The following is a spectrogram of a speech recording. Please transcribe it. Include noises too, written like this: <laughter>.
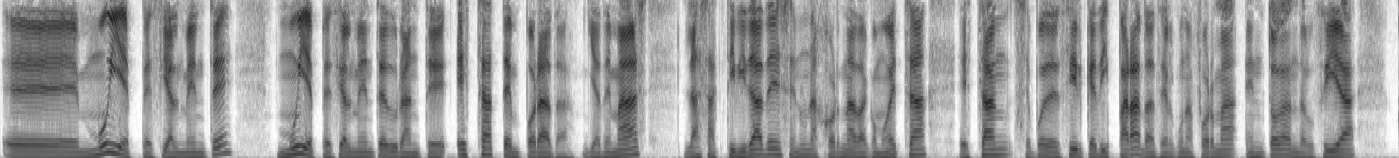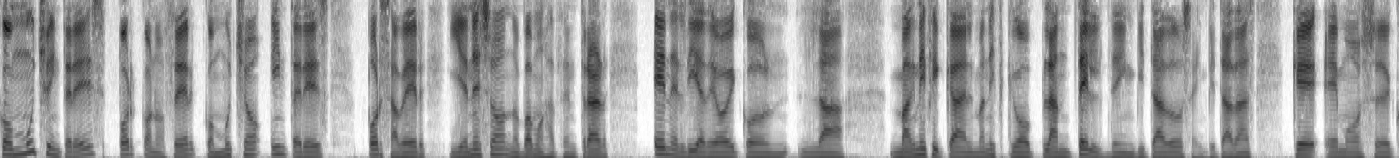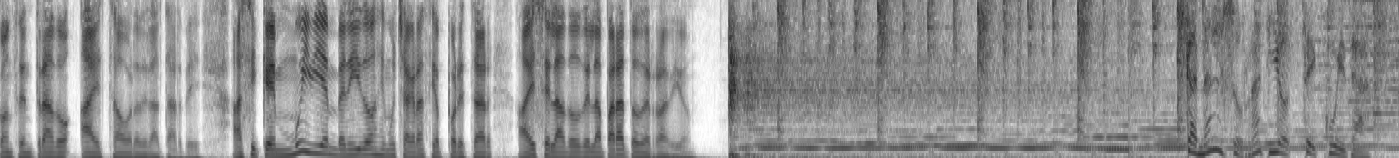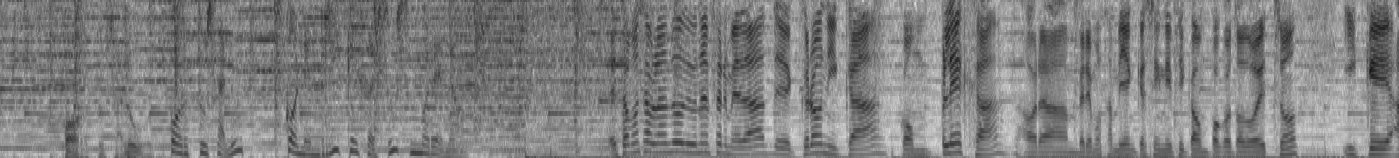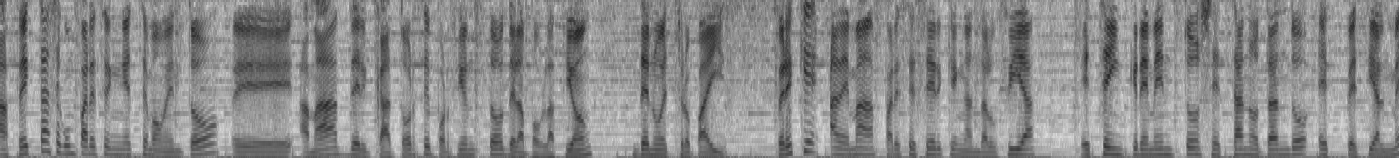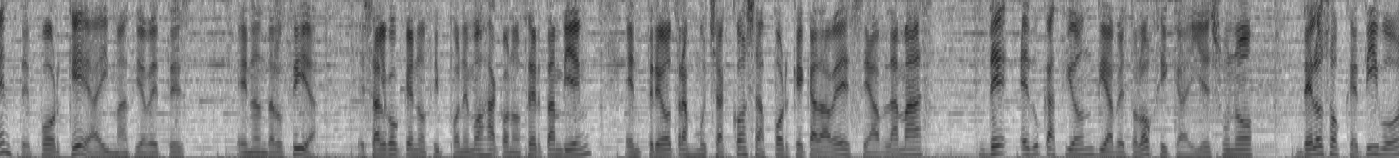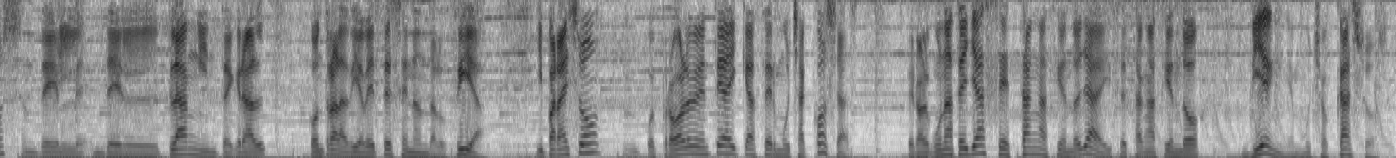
eh, muy especialmente, muy especialmente durante esta temporada. Y además las actividades en una jornada como esta están, se puede decir que disparadas de alguna forma en toda Andalucía, con mucho interés por conocer, con mucho interés por saber, y en eso nos vamos a centrar en el día de hoy con la magnífica, el magnífico plantel de invitados e invitadas que hemos eh, concentrado a esta hora de la tarde. Así que muy bienvenidos y muchas gracias por estar a ese lado del aparato de radio. Canal Sur Radio te cuida. Por tu salud. Por tu salud con Enrique Jesús Moreno. Estamos hablando de una enfermedad crónica, compleja, ahora veremos también qué significa un poco todo esto, y que afecta, según parece en este momento, eh, a más del 14% de la población de nuestro país. Pero es que además parece ser que en Andalucía este incremento se está notando especialmente porque hay más diabetes en Andalucía. Es algo que nos disponemos a conocer también, entre otras muchas cosas, porque cada vez se habla más de educación diabetológica y es uno de los objetivos del, plan integral contra la diabetes en Andalucía. Y para eso, pues probablemente hay que hacer muchas cosas, pero algunas de ellas se están haciendo ya y se están haciendo bien en muchos casos.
